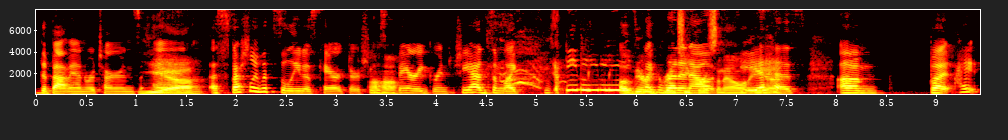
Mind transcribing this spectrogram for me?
the Batman Returns, Yeah. and especially with Selina's character. She was very Grinch. She had some like A very like Grinchy running out. personality, yeah. Yes. Um, but I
